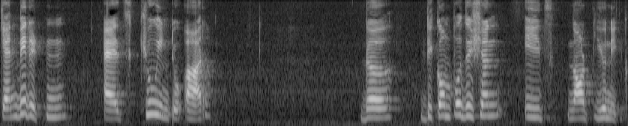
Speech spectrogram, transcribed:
can be written as Q into R. The decomposition is not unique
